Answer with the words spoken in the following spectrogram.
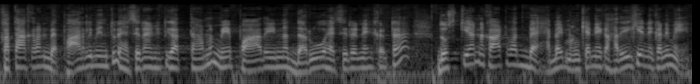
කතා කරන්න පාර්ලිමෙන්තු හැසිරනට ගත්තාම මේ පාරඉන්න දරුව හැසිරණයකට දොස් කියන්න කාටවත් බෑ. හැබයි මංකන එක හරි කියන කනෙමේ.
